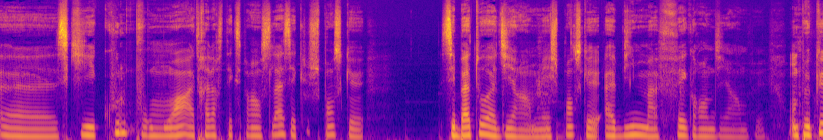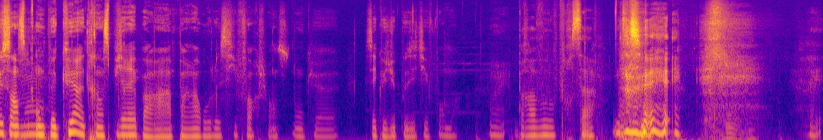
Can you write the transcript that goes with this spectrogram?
euh, ce qui est cool pour moi à travers cette expérience-là, c'est que je pense que c'est bateau à dire, hein, mais je pense que Abby m'a fait grandir un peu. On peut que on peut que être inspiré par, un- par un rôle aussi fort, je pense. Donc c'est que du positif pour moi. Ouais, bravo pour ça. Ouais.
